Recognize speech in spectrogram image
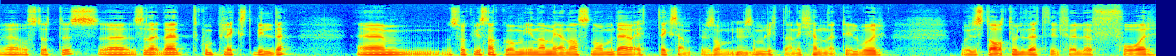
eh, og støttes. Eh, så det, det, er et komplekst bilde. Um, så skal ikke vi snakke om In Amenas nå, men det er jo ett eksempel som, mm. som lytterne kjenner til, hvor, hvor Statoil i dette tilfellet får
